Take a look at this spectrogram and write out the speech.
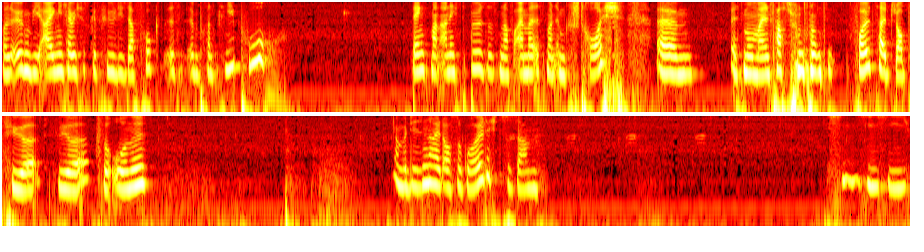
Und irgendwie, eigentlich habe ich das Gefühl, dieser Fuchs ist im Prinzip, huch, denkt man an nichts Böses und auf einmal ist man im Gesträuch. Ähm, ist im Moment fast schon so ein Vollzeitjob für, für, für Urmel. Aber die sind halt auch so goldig zusammen. Hihihi.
